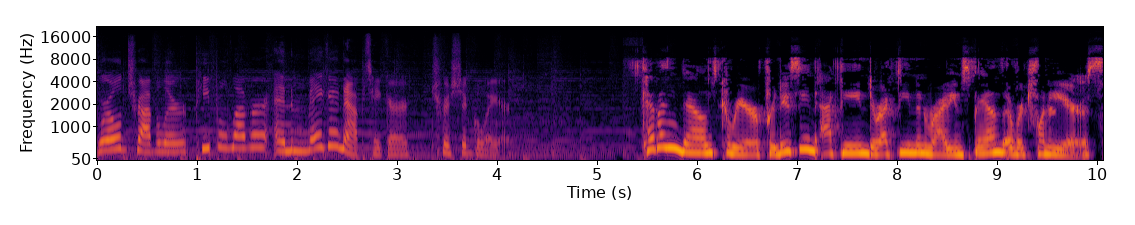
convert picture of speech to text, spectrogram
world traveler, people lover, and mega nap taker, Trisha Goyer. Kevin Downes' career of producing, acting, directing, and writing spans over 20 years.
